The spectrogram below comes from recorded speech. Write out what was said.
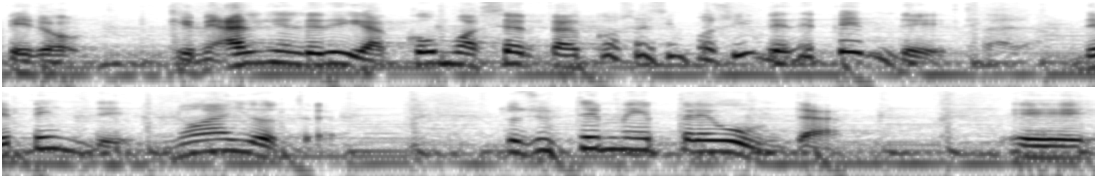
Pero que alguien le diga cómo hacer tal cosa es imposible, depende. Claro. Depende, no hay otra. Entonces usted me pregunta, eh,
